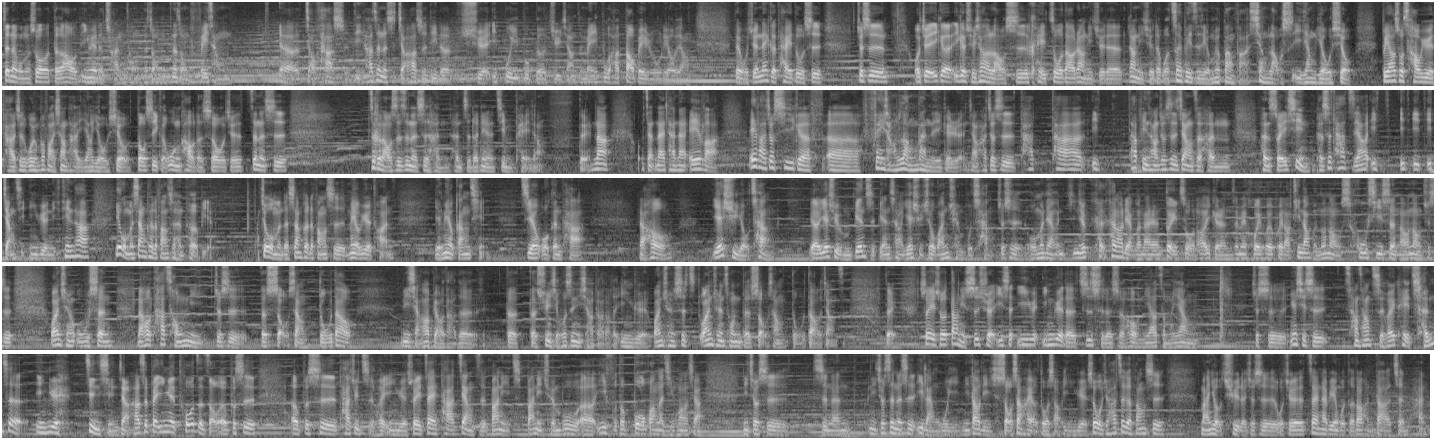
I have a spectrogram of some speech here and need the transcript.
真的，我们说德奥音乐的传统，那种那种非常，呃，脚踏实地，他真的是脚踏实地的学一步一步歌剧这样子，每一步他倒背如流这样。对我觉得那个态度是，就是我觉得一个一个学校的老师可以做到让你觉得，让你觉得我这辈子有没有办法像老师一样优秀？不要说超越他，就是我有办法像他一样优秀，都是一个问号的时候，我觉得真的是这个老师真的是很很值得令人敬佩这样。对，那我再来谈谈 Ava，Ava 就是一个呃非常浪漫的一个人，这样他就是他他一他平常就是这样子很很随性，可是他只要一一一一讲起音乐，你听他，因为我们上课的方式很特别，就我们的上课的方式没有乐团，也没有钢琴，只有我跟他，然后也许有唱。呃，也许我们边指边唱，也许就完全不唱，就是我们两，你就看看到两个男人对坐，然后一个人这边挥挥挥，然后听到很多那种呼吸声，然后那种就是完全无声，然后他从你就是的手上读到你想要表达的的的讯息，或是你想要表达的音乐，完全是完全从你的手上读到这样子，对，所以说当你失去了医生音乐音乐的支持的时候，你要怎么样？就是因为其实常常指挥可以乘着音乐 进行，这样他是被音乐拖着走，而不是而不是他去指挥音乐。所以在他这样子把你把你全部呃衣服都剥光的情况下，你就是只能你就真的是一览无遗。你到底手上还有多少音乐？所以我觉得他这个方式蛮有趣的，就是我觉得在那边我得到很大的震撼。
